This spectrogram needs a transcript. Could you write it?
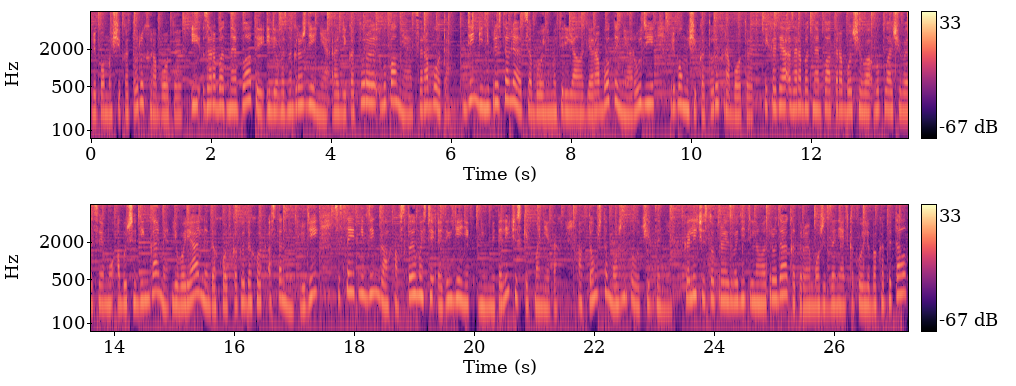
при помощи которых работают, и заработные платы или вознаграждения, ради которой выполняется работа. Деньги не представляют собой ни материала для работы, ни орудий, при помощи которых работают. И хотя заработная плата рабочего выплачивается ему обычно деньгами, его реальный доход, как и доход остальных людей, состоит не в деньгах, а в стоимости этих денег, не в металлических монетах, а в том, что можно получить за них. Количество производительного труда, которое может занять какой-либо капитал,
